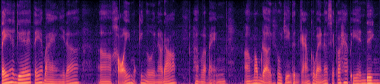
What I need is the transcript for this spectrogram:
té ghế té bàn gì đó uh, khỏi một cái người nào đó. Hoặc là bạn uh, mong đợi cái câu chuyện tình cảm của bạn nó sẽ có happy ending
